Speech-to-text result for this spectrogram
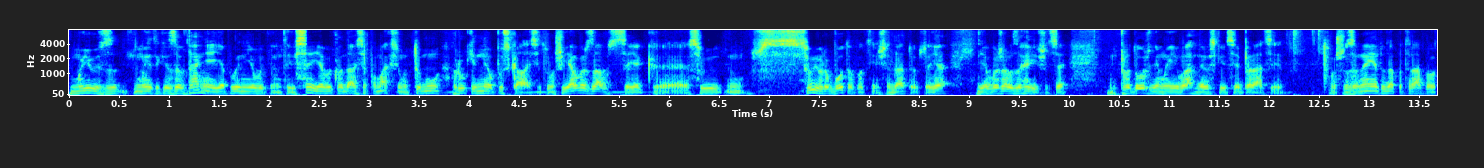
мою, моє таке завдання, я повинен його виконати. І все, я викладався по максимуму, тому руки не опускалися. Тому що я вважав це як е, свою, ну, свою роботу, фактично. Да? Тобто я, я вважав взагалі, що це продовження моєї вагнерівської операції. Тому що за неї я туди потрапив,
